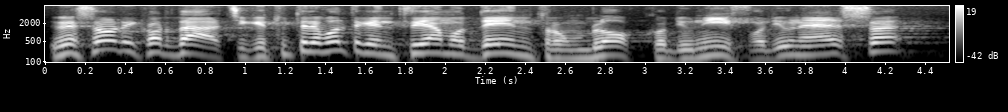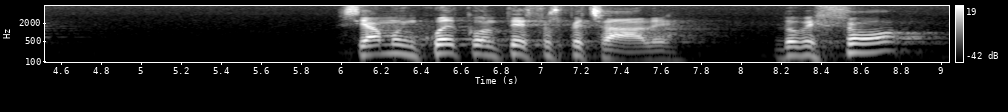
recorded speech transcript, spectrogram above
Deve solo ricordarci che tutte le volte che entriamo dentro un blocco di un if o di un else, siamo in quel contesto speciale, dove so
